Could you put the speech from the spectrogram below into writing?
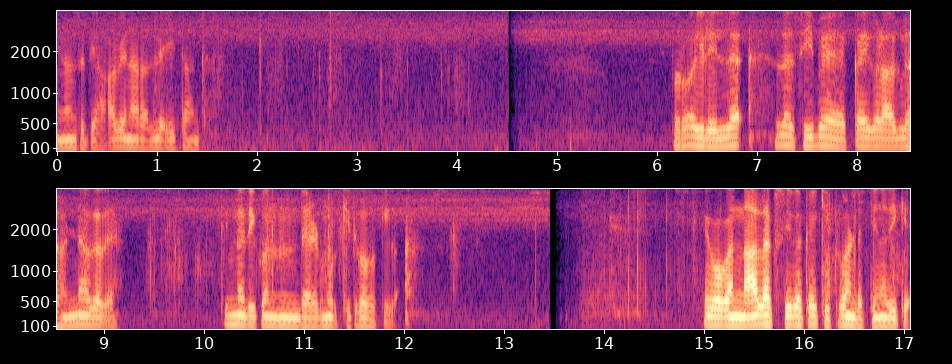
ಇನ್ನೊಂದು ಸತಿ ಹಾವೇನಾರು ಅಲ್ಲೇ ಐತಾ ಅಂತ. ಪರವಾಗಿಲ್ಲ, ಇಲ್ಲ ಇಲ್ಲ ಸೀಬೆ ಕೈಗಳಾಗಲೇ ಹಣ್ಣಾಗವೆ. ತಿನ್ನೋದಕ್ಕೆ ಒಂದು ಎರಡು ಮೂರು ಕಿತ್ಕೋಬೇಕೀಗ. ಇವಾಗ ಒಂದು ನಾಲ್ಕು ಸೀಬೆಕಾಯಿ ಕಿತ್ಕೊಂಡೆ ತಿನ್ನೋದಕ್ಕೆ.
